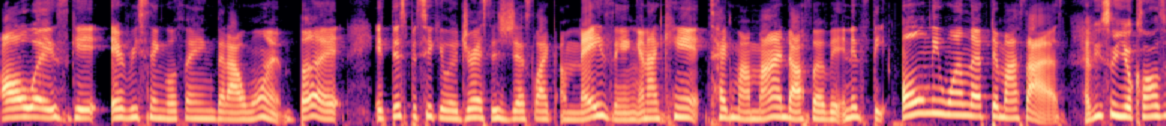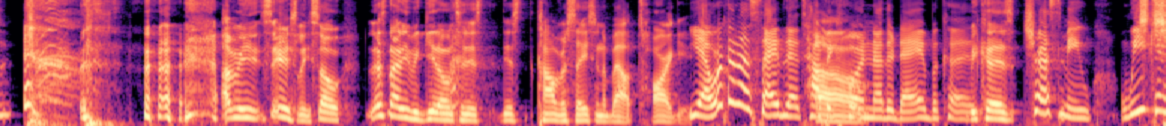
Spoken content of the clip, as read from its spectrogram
always get every single thing that I want. But if this particular dress is just like amazing and I can't take my mind off of it and it's the only one left in my size. Have you seen your closet? I mean, seriously. So let's not even get onto this this conversation about Target Yeah, we're gonna save that topic for Um, another day because because trust me, we can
